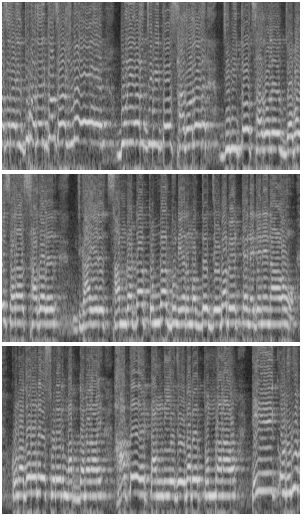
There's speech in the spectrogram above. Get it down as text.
আজরাইল তোমাদের কাছে আসবে? দুনিয়ার জীবিত ছাগলের জীবিত ছাগলের, জবাই ছাড়া ছাগলের গায়ের চামড়াটা তোমরা দুনিয়ার মধ্যে যেভাবে টেনে টেনে নাও, কোন ধরনের সুরের মাধ্যমে নয়, হাতে টান দিয়ে যেভাবে তোমরা নাও, ঠিক অনুরূপ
